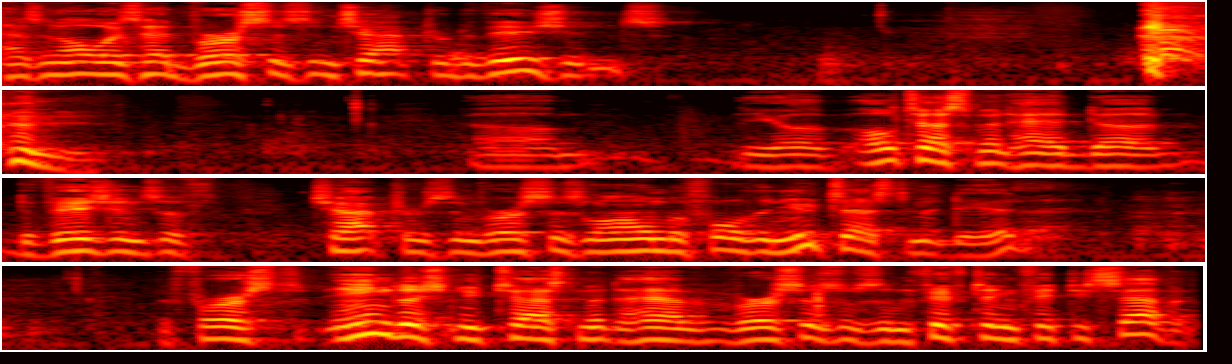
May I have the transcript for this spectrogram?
hasn't always had verses and chapter divisions. um, the uh, Old Testament had uh, divisions of chapters and verses long before the New Testament did. The first English New Testament to have verses was in 1557.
